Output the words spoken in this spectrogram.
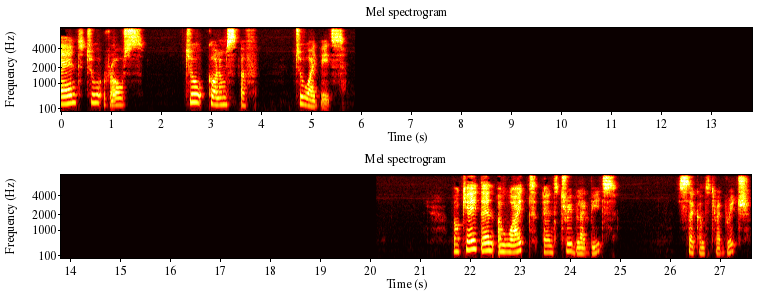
And two rows, two columns of two white beads. Okay, then a white and three black beads. Second thread bridge.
